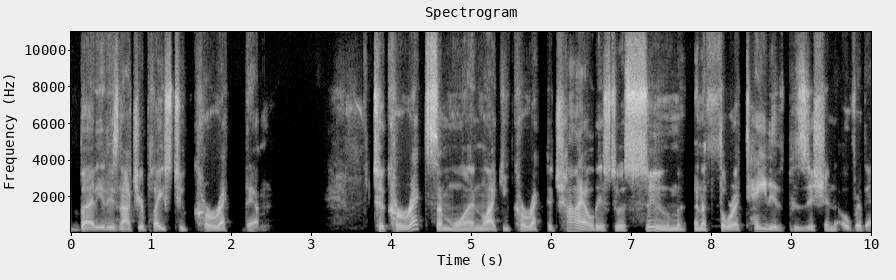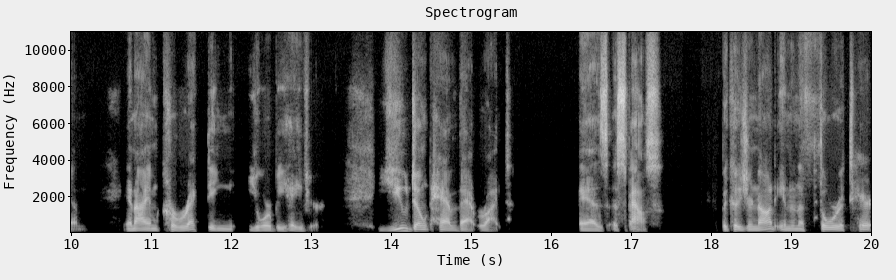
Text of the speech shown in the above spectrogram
but it is not your place to correct them. To correct someone like you correct a child is to assume an authoritative position over them. And I am correcting your behavior. You don't have that right as a spouse because you're not in an authorita-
